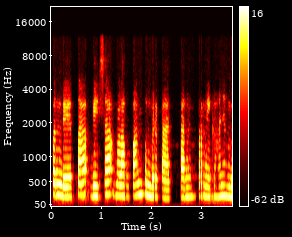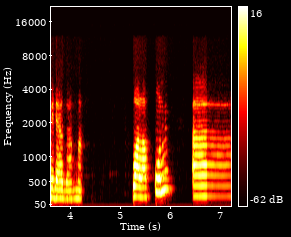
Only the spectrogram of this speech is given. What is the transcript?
pendeta bisa melakukan pemberkatan pernikahan yang beda agama? Walaupun uh,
